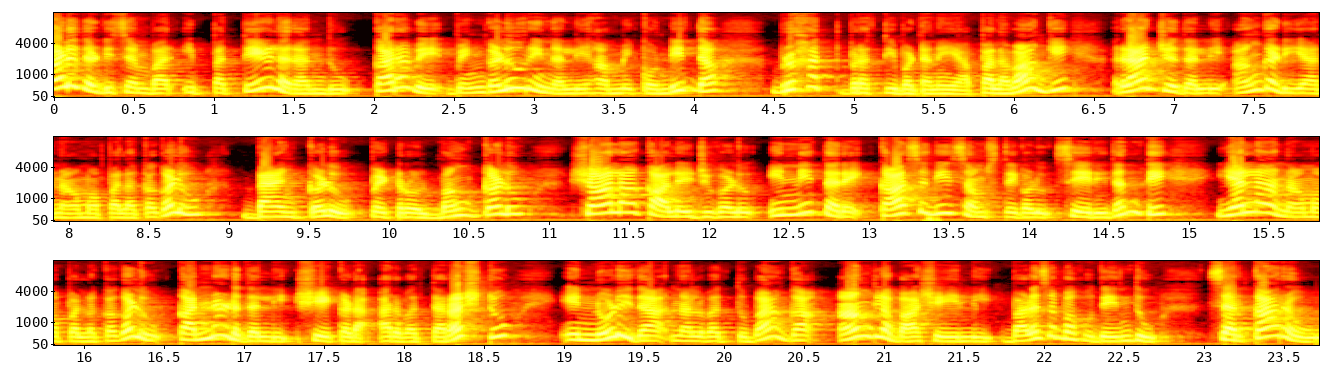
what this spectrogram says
ಕಳೆದ ಡಿಸೆಂಬರ್ ಇಪ್ಪತ್ತೇಳರಂದು ಕರವೇ ಬೆಂಗಳೂರಿನಲ್ಲಿ ಹಮ್ಮಿಕೊಂಡಿದ್ದ ಬೃಹತ್ ಪ್ರತಿಭಟನೆಯ ಫಲವಾಗಿ ರಾಜ್ಯದಲ್ಲಿ ಅಂಗಡಿಯ ನಾಮಫಲಕಗಳು, ಬ್ಯಾಂಕ್ಗಳು, ಪೆಟ್ರೋಲ್ ಬಂಕ್ಗಳು, ಶಾಲಾ ಕಾಲೇಜುಗಳು, ಇನ್ನಿತರೆ ಖಾಸಗಿ ಸಂಸ್ಥೆಗಳು ಸೇರಿದಂತೆ ಎಲ್ಲ ನಾಮಫಲಕಗಳು ಕನ್ನಡದಲ್ಲಿ ಶೇಕಡ ಅರವತ್ತರಷ್ಟು, ಇನ್ನುಳಿದ ನಲವತ್ತು ಭಾಗ ಆಂಗ್ಲ ಭಾಷೆಯಲ್ಲಿ ಬಳಸಬಹುದೆಂದು ಸರ್ಕಾರವು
